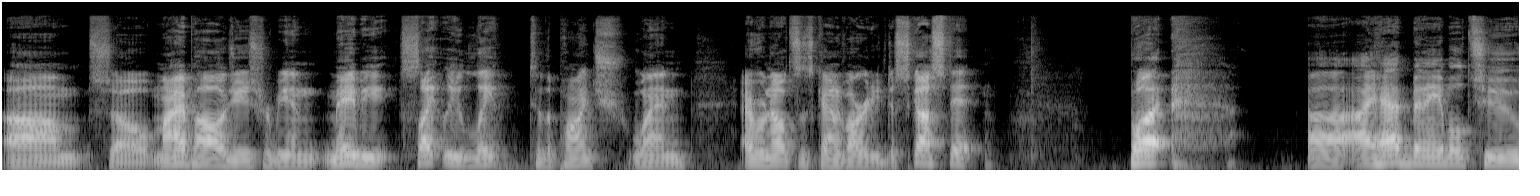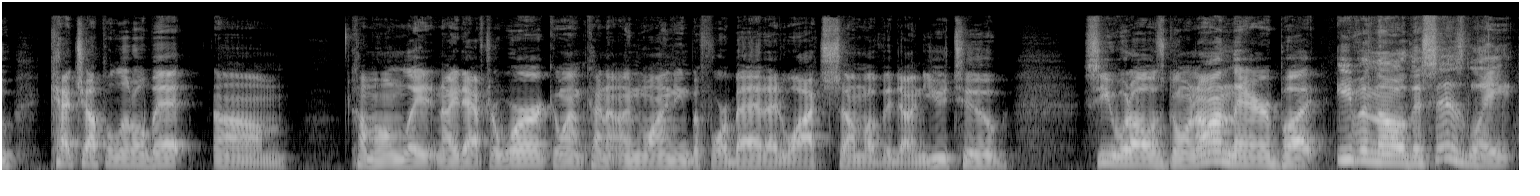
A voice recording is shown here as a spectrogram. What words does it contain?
Um, so my apologies for being maybe slightly late to the punch when everyone else has kind of already discussed it. But uh, I had been able to catch up a little bit. Um, come home late at night after work, and when I'm kind of unwinding before bed, I'd watch some of it on YouTube, see what all was going on there. But even though this is late,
